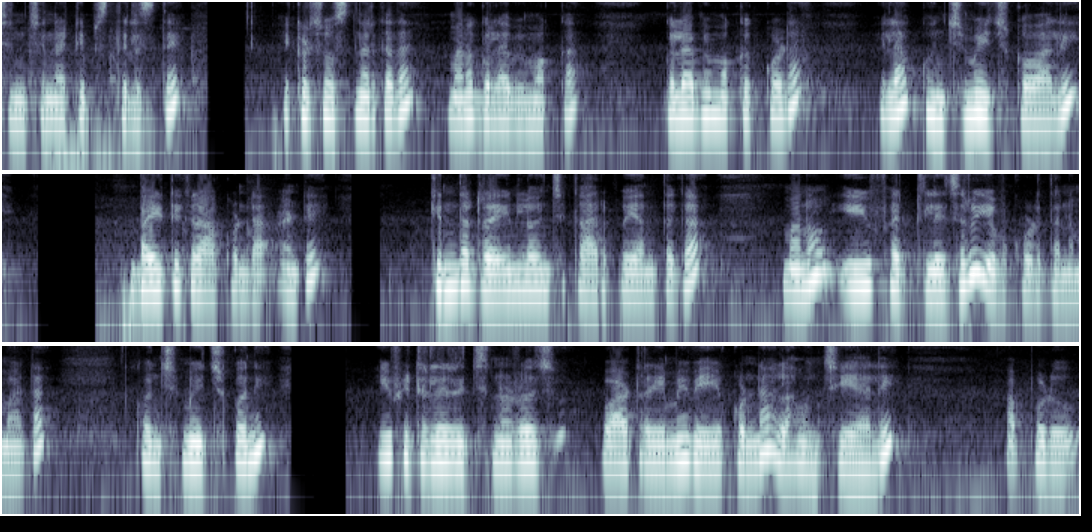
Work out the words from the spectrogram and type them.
చిన్న చిన్న టిప్స్ తెలిస్తే. ఇక్కడ చూస్తున్నారు కదా మన గులాబీ మొక్క. గులాబీ మొక్కకు కూడా ఇలా కొంచెమే ఇచ్చుకోవాలి. బయటికి రాకుండా అంటే కింద డ్రైన్లోంచి కారిపోయేంతగా మనం ఈ ఫెర్టిలైజర్ ఇవ్వకూడదన్నమాట. కొంచెం ఇచ్చుకొని ఈ ఫెర్టిలైజర్ ఇచ్చిన రోజు వాటర్ ఏమీ వేయకుండా అలా ఉంచేయాలి. అప్పుడు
